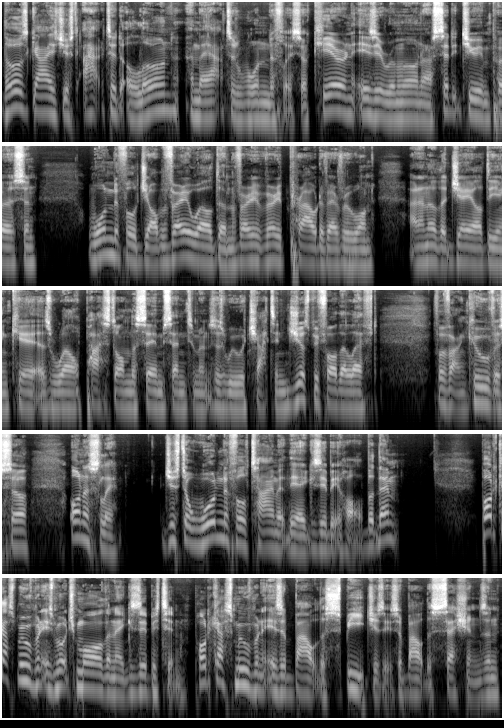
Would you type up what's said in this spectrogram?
Those guys just acted alone, and they acted wonderfully. So, Kieran, Izzy, Ramona, I said it to you in person wonderful job, very well done, very very proud of everyone. And I know that JLD and Kate as well passed on the same sentiments as we were chatting just before they left for Vancouver. So honestly, just a wonderful time at the exhibit hall. But then podcast movement is much more than exhibiting. Podcast movement is about the speeches, it's about the sessions. And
